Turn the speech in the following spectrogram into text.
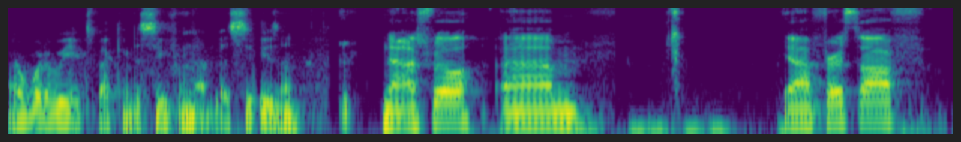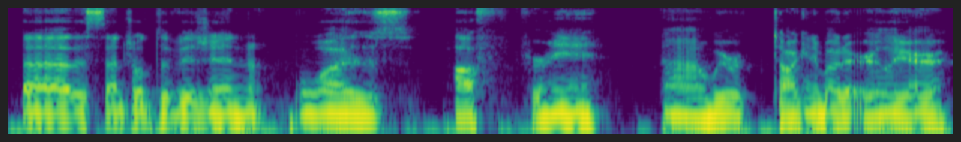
Or what are we expecting to see from them this season? Nashville. Um, yeah, first off, uh, the Central Division was off for me. Uh, we were talking about it earlier,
